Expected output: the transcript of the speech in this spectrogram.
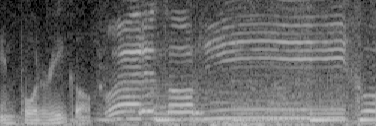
in Puerto Rico. Puerto Rico.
